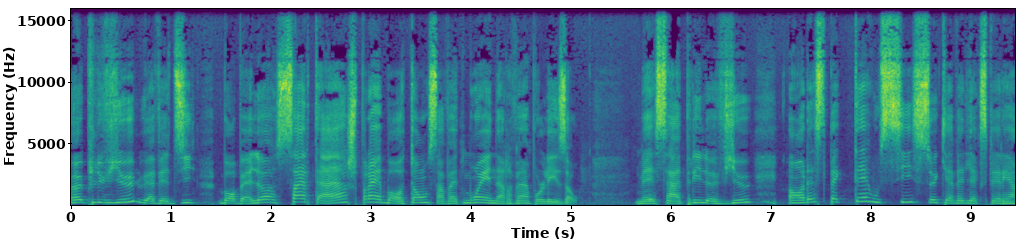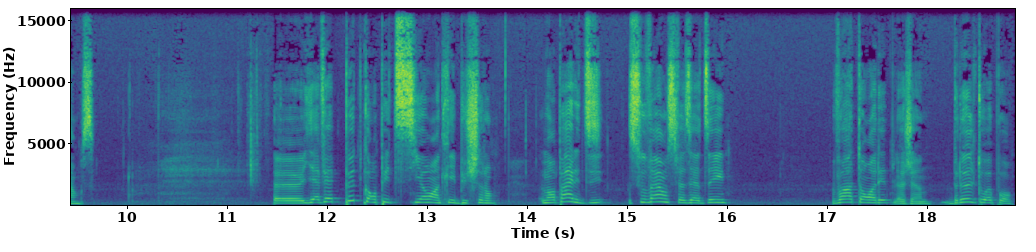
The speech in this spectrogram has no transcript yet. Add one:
Un plus vieux lui avait dit Bon, ben là, serre ta hache, prends un bâton, ça va être moins énervant pour les autres. Mais ça a pris le vieux. On respectait aussi ceux qui avaient de l'expérience. Euh, il y avait peu de compétition entre les bûcherons. Mon père, il dit, souvent, on se faisait dire, va à ton rythme, le jeune. Brûle-toi pas.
